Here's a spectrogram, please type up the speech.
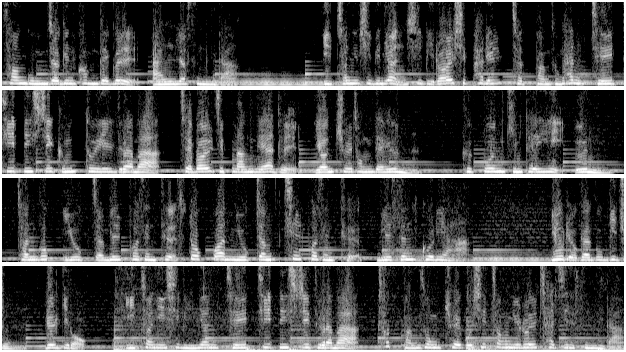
성공적인 컴백을 알렸습니다. 2022년 11월 18일 첫 방송한 JTBC 금토일 드라마 재벌집 막내 아들 연출 정대은 극본 김태희 은 전국 6.1% 수도권 6.7% 닐슨 코리아 유료 가구 기준을 기록 2022년 JTBC 드라마 첫 방송 최고 시청률을 차지했습니다.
